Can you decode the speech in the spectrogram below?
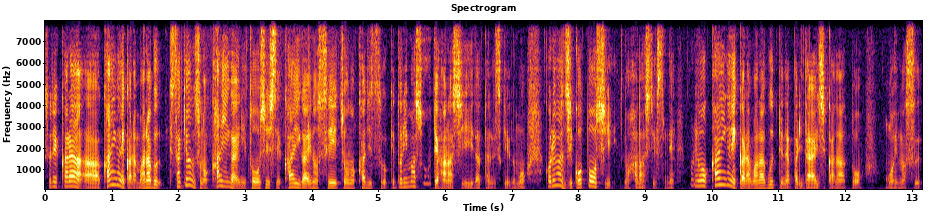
それから、海外から学ぶ。先ほどその海外に投資して海外の成長の果実を受け取りましょうという話だったんですけれども、これは自己投資の話ですね。これを海外から学ぶっていうのはやっぱり大事かなと思います。うん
